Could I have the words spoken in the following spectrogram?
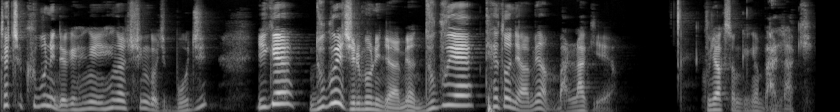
대체 그분이 내게 행- 행하신 거지 뭐지? 이게 누구의 질문이냐면 누구의 태도냐면 말라기예요. 구약 성경의 말라기.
